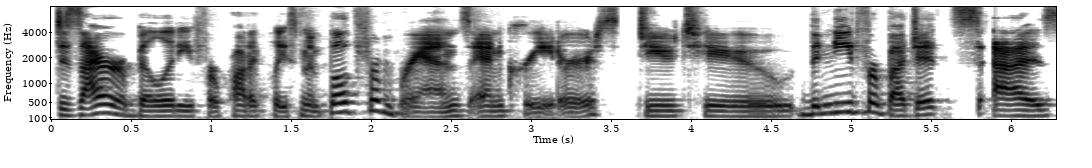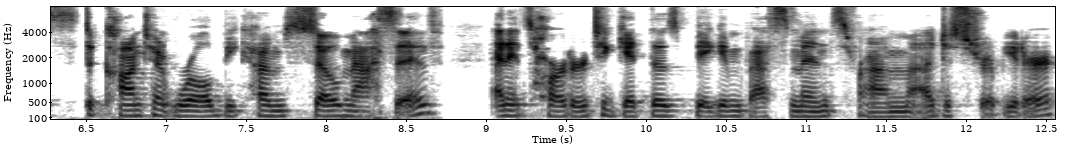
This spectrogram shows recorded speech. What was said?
desirability for product placement, both from brands and creators, due to the need for budgets as the content world becomes so massive and it's harder to get those big investments from a distributor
